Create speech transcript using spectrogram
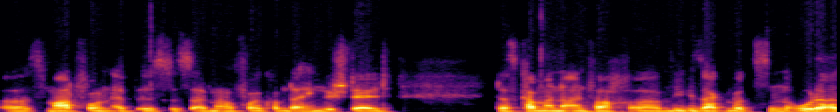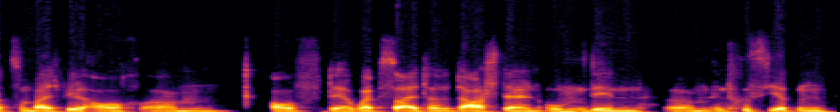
äh, Smartphone App ist, das ist einmal vollkommen dahingestellt. Das kann man einfach, äh, wie gesagt, nutzen oder zum Beispiel auch ähm, auf der Webseite darstellen, um den ähm, Interessierten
